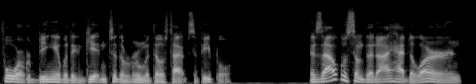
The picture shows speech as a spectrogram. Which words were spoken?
for being able to get into the room with those types of people. Because that was something that I had to learn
